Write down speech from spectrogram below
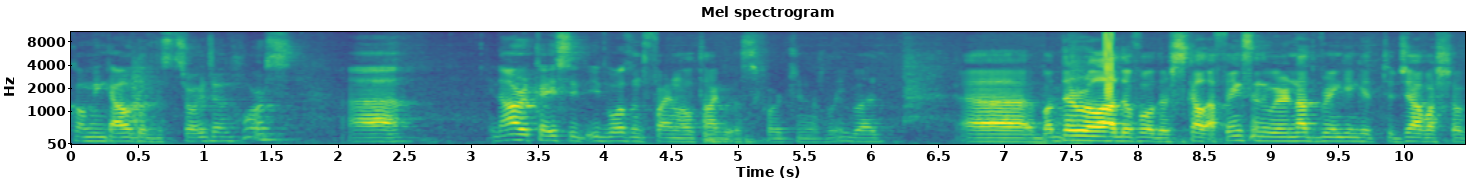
coming out of this Trojan horse. In our case, it, it wasn't final tagless, fortunately, but uh, but there were a lot of other Scala things, and we are not bringing it to Java shop,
